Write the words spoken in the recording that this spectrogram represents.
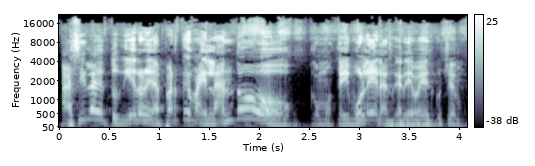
así la detuvieron y aparte bailando como teiboleras, Gary. Vaya, escuchemos.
